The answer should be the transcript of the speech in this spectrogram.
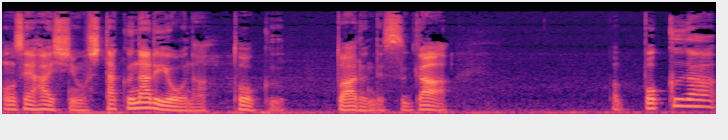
音声配信をしたくなるようなトークとあるんですが僕が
